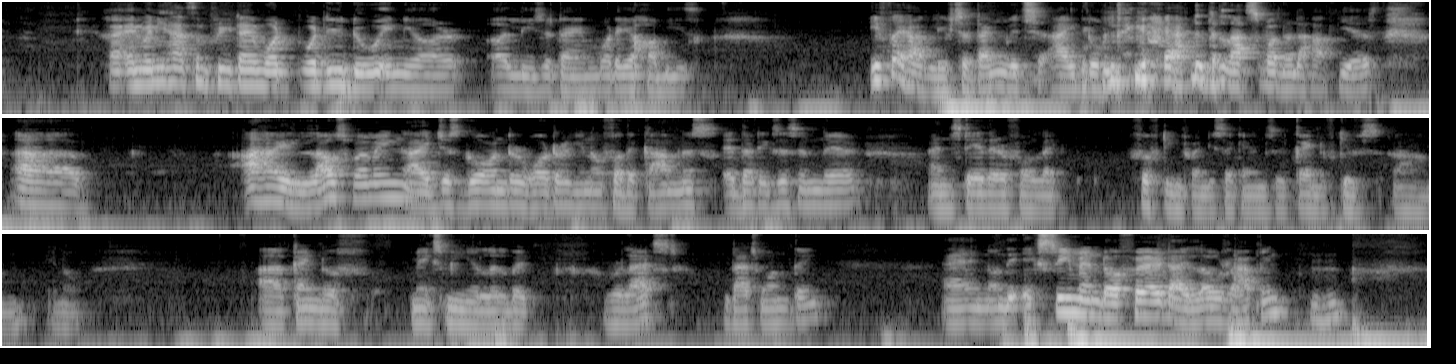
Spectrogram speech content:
Uh, and when you have some free time, what what do you do in your uh, leisure time? What are your hobbies? if I have leisure time, which I don't think I had in the last one and a half years, uh, I love swimming. I just go underwater, you know, for the calmness that exists in there and stay there for like 15 20 seconds. It kind of gives, um, you know, uh, kind of makes me a little bit relaxed. That's one thing. And on the extreme end of it, I love rapping.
